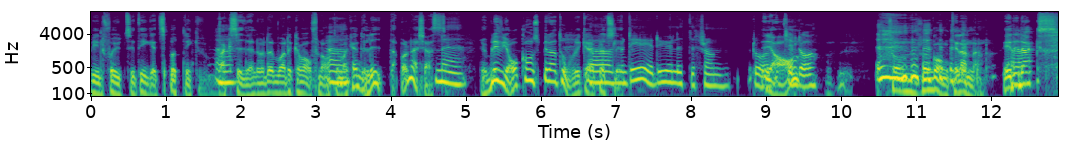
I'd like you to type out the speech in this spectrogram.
vill få ut sitt eget Sputnik-vaccin eller vad det, kan vara för något. Ja. Man kan inte lita på den här tjänsten. Nu blev jag konspiratoriker Ja, plötsligt. men det är det ju lite från då Ja. till då. Från, från gång till annan. Är det dags?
